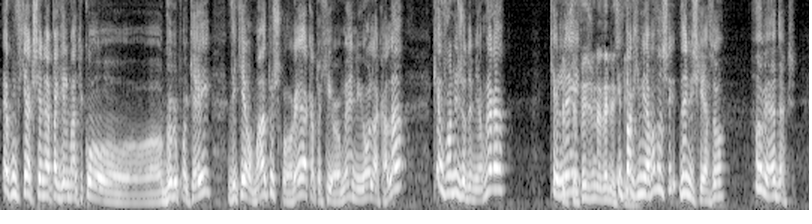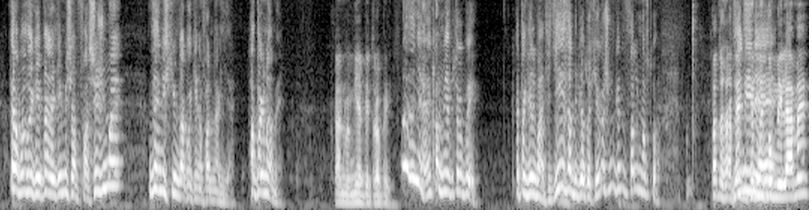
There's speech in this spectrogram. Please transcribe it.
έχουν φτιάξει ένα επαγγελματικό group, OK, δικαίωμά τους, ωραία, κατοχυρωμένοι, όλα καλά, και εμφανίζονται μια μέρα και, Και λέει. ψηφίζουνε, δεν ισχύει. Υπάρχει μια απόφαση, δεν ισχύει αυτό. Ωραία, εντάξει. Και από εδώ και πέρα και εμείς αποφασίζουμε, δεν ισχύουν τα κόκκινα φανάρια. Θα περνάμε. Κάνουμε μια επιτροπή. Ε, ναι, κάνουμε μια επιτροπή. Επαγγελματική, θα την κατοχυρώσουμε και θα λέμε αυτό. Πάντως αυτή Δεν τη στιγμή είναι- που μιλάμε,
